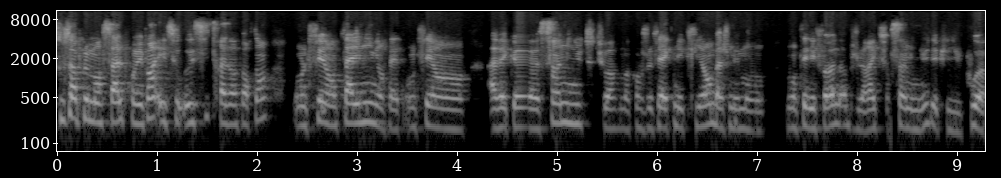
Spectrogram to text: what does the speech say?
tout simplement ça le premier point. Et c'est aussi très important, on le fait en timing en fait. On le fait en, avec euh, cinq minutes, tu vois. Moi, quand je le fais avec mes clients, bah, je mets mon, mon téléphone, hop, je le règle sur cinq minutes. Et puis, du coup, euh,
